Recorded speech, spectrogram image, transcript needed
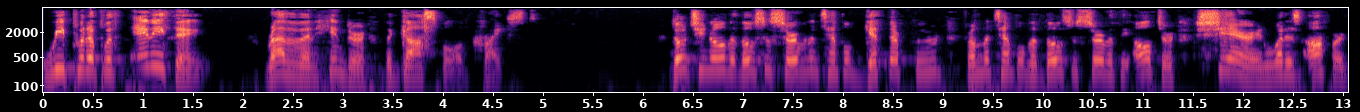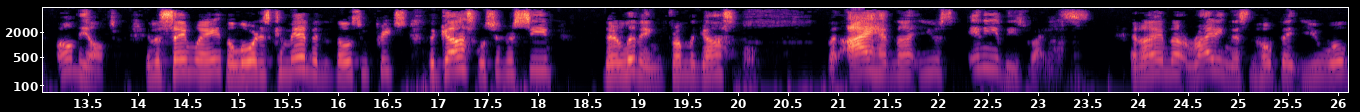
we put up with anything rather than hinder the gospel of Christ. Don't you know that those who serve in the temple get their food from the temple, that those who serve at the altar share in what is offered on the altar? In the same way, the Lord has commanded that those who preach the gospel should receive their living from the gospel. But I have not used any of these rights, and I am not writing this in hope that you will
